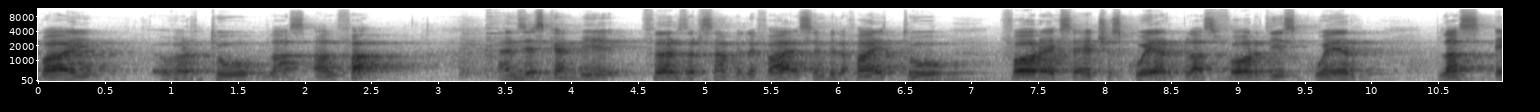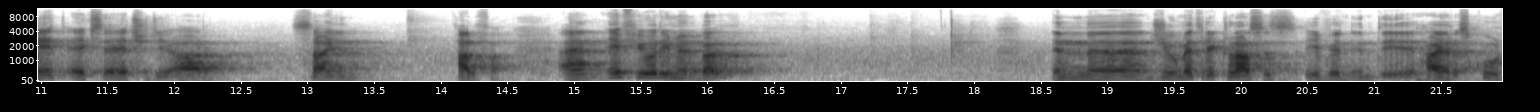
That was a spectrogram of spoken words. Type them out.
pi over 2 plus alpha. And this can be further simplified, simplified to 4xh square plus 4d square plus 8xh dr sine alpha. And if you remember, in uh, geometry classes, even in the higher school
